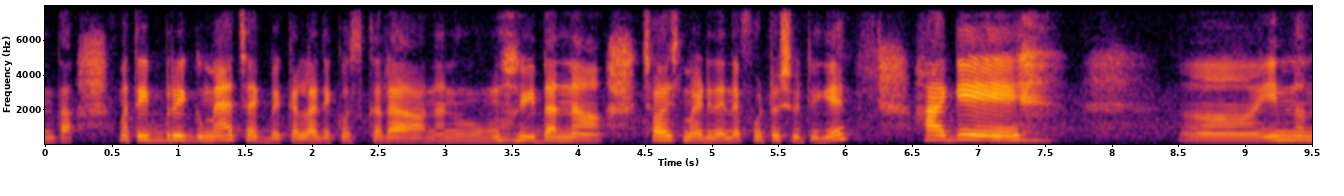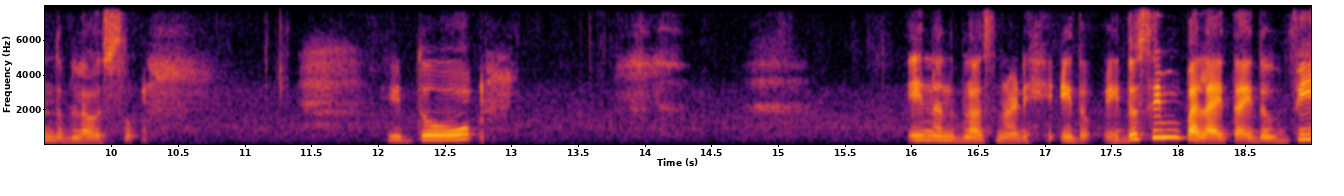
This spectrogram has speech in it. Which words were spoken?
ಅಂತ. ಮತ್ತು ಇಬ್ಬರಿಗೂ ಮ್ಯಾಚ್ ಆಗಬೇಕಲ್ಲ, ಅದಕ್ಕೋಸ್ಕರ ನಾನು ಇದನ್ನು ಚಾಯ್ಸ್ ಮಾಡಿದ್ದೇನೆ ಫೋಟೋಶೂಟಿಗೆ ಹಾಗೆ ಇನ್ನೊಂದು ಬ್ಲೌಸು ಇದು ಇನ್ನೊಂದು ಬ್ಲೌಸ್ ನೋಡಿ. ಇದು ಇದು ಸಿಂಪಲ್ ಆಯಿತಾ? ಇದು ವಿ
